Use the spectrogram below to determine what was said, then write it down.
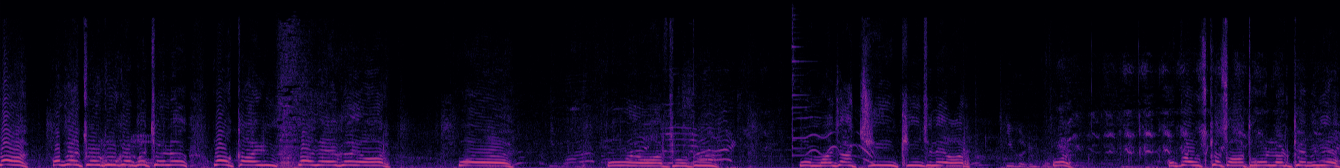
वो, अबे छोटू के बच्चे ने वो काली वो ले गए यार। वो ओ यार छोटू वो मज़ा छीन खींच ले यार। ओ अबे उसके साथ और लड़के भी हैं।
